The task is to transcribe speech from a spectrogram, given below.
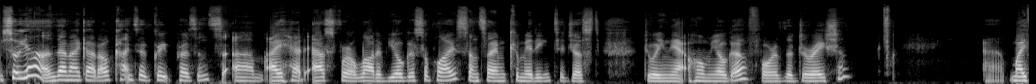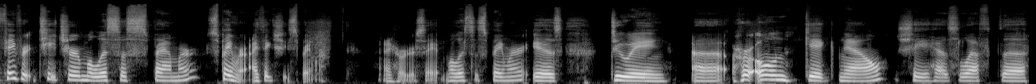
so yeah, and then I got all kinds of great presents. Um, I had asked for a lot of yoga supplies since I'm committing to just doing the at-home yoga for the duration. Uh, my favorite teacher, Melissa Spammer, Spamer, I think she's Spamer. I heard her say it. Melissa Spamer is doing uh, her own gig now. She has left the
